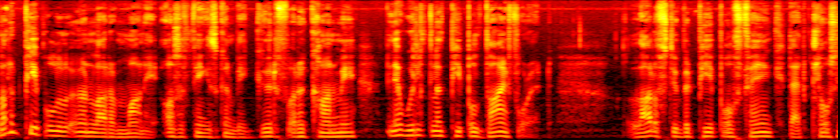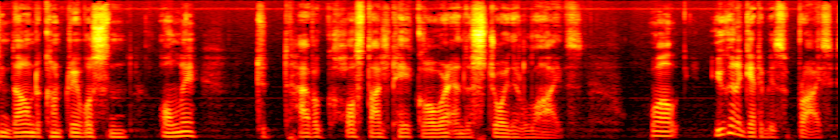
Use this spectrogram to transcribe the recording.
A lot of people who earn a lot of money also think it's going to be good for the economy and they will let people die for it. A lot of stupid people think that closing down the country was only to have a hostile takeover and destroy their lives. Well, you're going to get a bit surprised.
